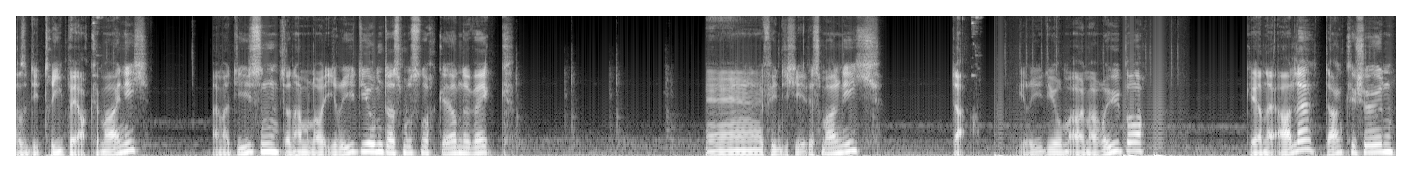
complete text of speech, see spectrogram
Also die Triebwerke meine ich. Einmal diesen, dann haben wir noch Iridium, das muss noch gerne weg. Äh, finde ich jedes Mal nicht. Da, Iridium einmal rüber. Gerne alle, Dankeschön.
